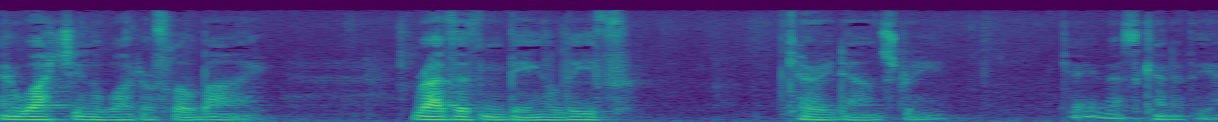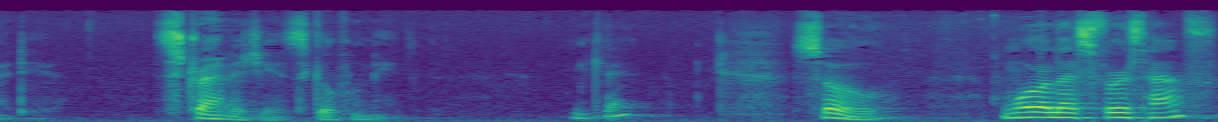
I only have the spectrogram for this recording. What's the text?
and watching the water flow by, rather than being a leaf carried downstream. Okay, that's kind of the idea. It's strategy, it's skillful means. Okay? So, more or less first half,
